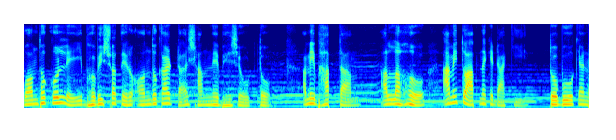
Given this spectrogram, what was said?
বন্ধ করলেই ভবিষ্যতের অন্ধকারটা সামনে ভেসে উঠত। আমি ভাবতাম, আল্লাহ, আমি তো আপনাকে ডাকি, তবুও কেন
